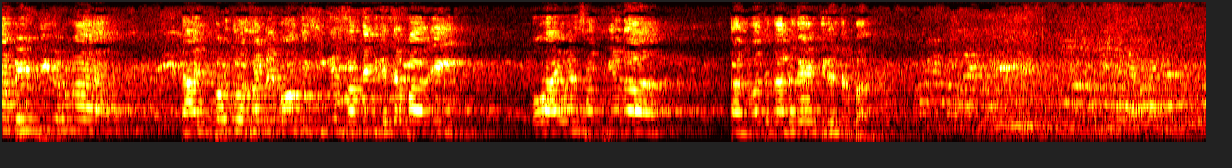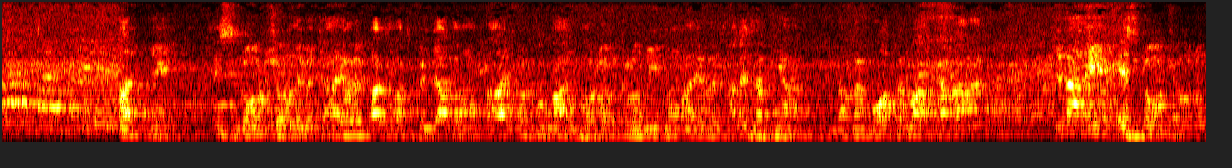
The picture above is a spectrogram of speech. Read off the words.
ਮੈਂ ਬੇਨਤੀ ਕਰੂੰਗਾ, ਤਾਜਪੁਰ ਤੋਂ ਸਾਡੇ ਬਹੁਤ ਹੀ ਸੀਨੀਅਰ ਸਾਥੀ ਜਗਿੰਦਰਪਾਲ ਜੀ, ਉਹ ਆਏ ਹੋਏ ਸਾਥੀਆਂ ਦਾ, ਧੰਨਵਾਦ ਕਰਨਗੇ ਜਗਿੰਦਰਪਾਲ। ਅੱਜ ਇਸ ਰੋਡ ਸ਼ੋਅ ਦੇ ਵਿੱਚ ਆਏ ਹੋਏ ਵੱਖ-ਵੱਖ ਪਿੰਡਾਂ ਤੋਂ, ਤਾਜਪੁਰ ਭਗਵਾਨਪੁਰ ਕਲੋਨੀ ਤੋਂ ਆਏ ਹੋਏ ਸਾਰੇ ਸਾਥੀਆਂ ਦਾ ਮੈਂ ਬਹੁਤ ਧੰਨਵਾਦ ਕਰਦਾ ਹਾਂ, ਜਿਨ੍ਹਾਂ ਨੇ ਇਸ ਰੋਡ ਸ਼ੋਅ ਨੂੰ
